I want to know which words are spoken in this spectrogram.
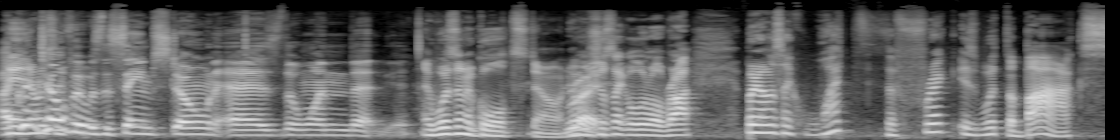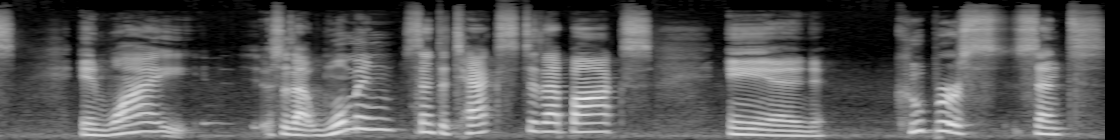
I And couldn't tell like- if it was the same stone as the one that. It wasn't a gold stone. It Right. was just like a little rock. But I was like, what the frick is with the box? And why? So that woman sent a text to that box, and Cooper sent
